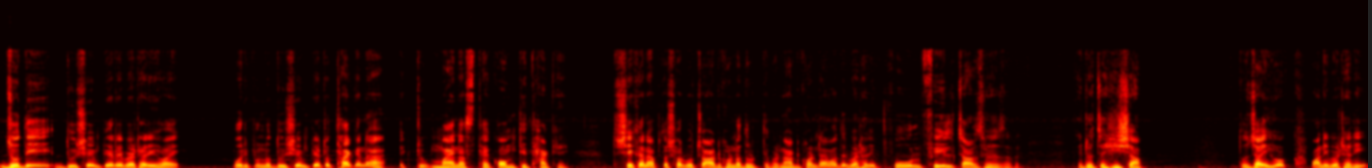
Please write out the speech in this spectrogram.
যদি দুইশো এমপিয়ারের ব্যাটারি হয়, পরিপূর্ণ দুইশো এমপিয়ার তো থাকে না, একটু মাইনাস থাকে কমতি থাকে। তো সেখানে আপনার সর্বোচ্চ আট ঘণ্টা ধরতে পারেন। আট ঘণ্টা আমাদের ব্যাটারি ফুল ফিল চার্জ হয়ে যাবে। এটা হচ্ছে হিসাব। তো যাই হোক, পানি ব্যাটারি।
